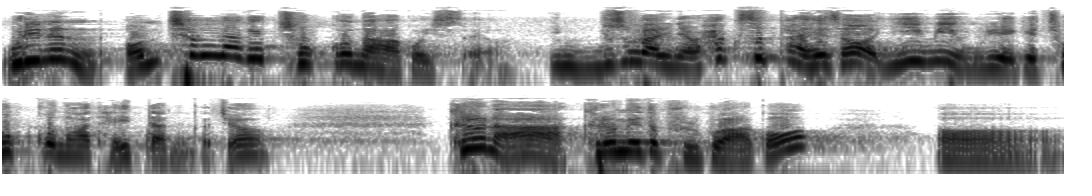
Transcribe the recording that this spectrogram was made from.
우리는 엄청나게 조건화하고 있어요. 무슨 말이냐면 학습화해서 이미 우리에게 조건화돼 있다는 거죠. 그러나 그럼에도 불구하고 어,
